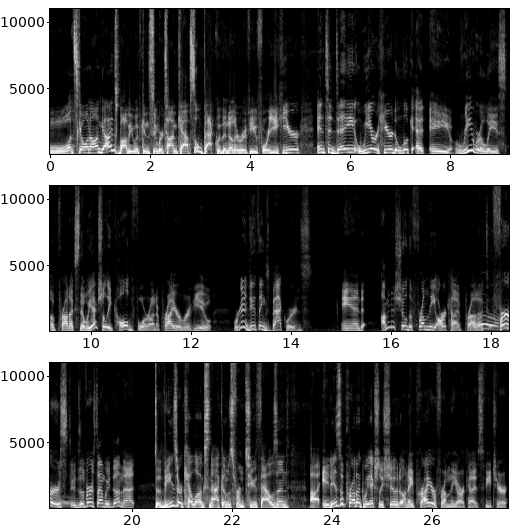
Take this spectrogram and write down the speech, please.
What's going on guys? Bobby with Consumer Time Capsule back with another review for you here. And today we are here to look at a re-release of products that we actually called for on a prior review. We're going to do things backwards and I'm going to show the From the Archive product Whoa. first. It's the first time we've done that. So these are Kellogg Snack'Ums from 2000. Uh, it is a product we actually showed on a prior From the Archives feature,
